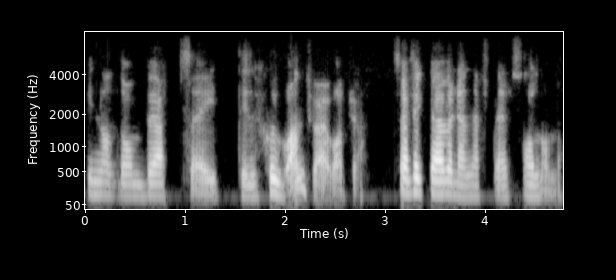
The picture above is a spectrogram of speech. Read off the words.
innan de böt sig till sjuan tror jag var. Tror jag. Så jag fick över den efter honom. Då.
